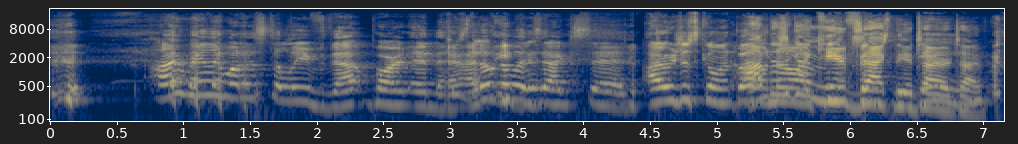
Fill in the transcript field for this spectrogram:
I really want us to leave that part in there. I don't know what it. Zach said. I was just going, oh I'm just no, gonna mute Zach finish the entire game. time.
